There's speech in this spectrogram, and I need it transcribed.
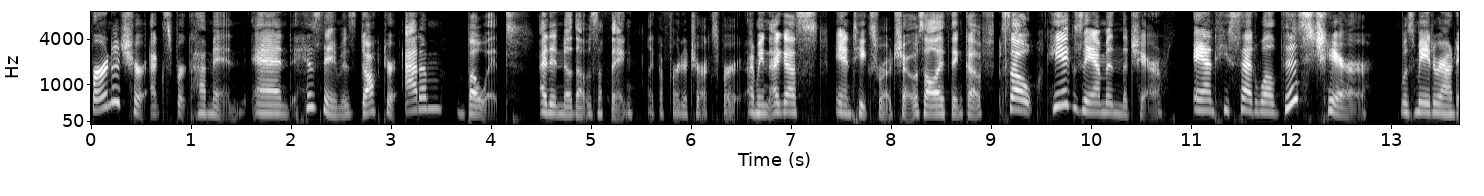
furniture expert come in, and his name is Dr. Adam Bowett. I didn't know that was a thing, like a furniture expert. I mean, I guess Antiques Roadshow is all I think of. So he examined the chair, and he said, Well, this chair was made around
